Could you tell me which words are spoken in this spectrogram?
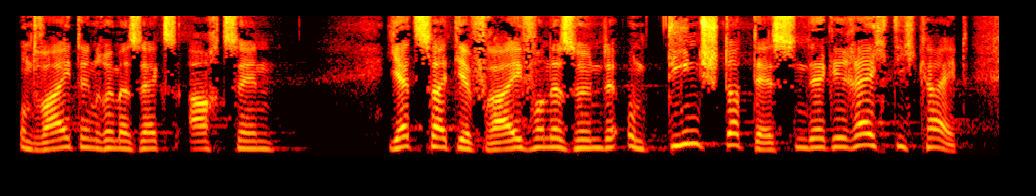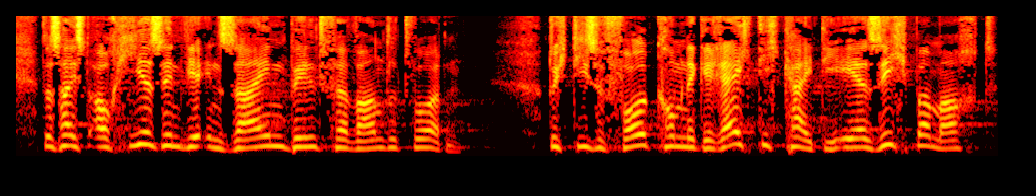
Und weiter in Römer 6, 18. Jetzt seid ihr frei von der Sünde und dient stattdessen der Gerechtigkeit. Das heißt, auch hier sind wir in sein Bild verwandelt worden. Durch diese vollkommene Gerechtigkeit, die er sichtbar macht,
